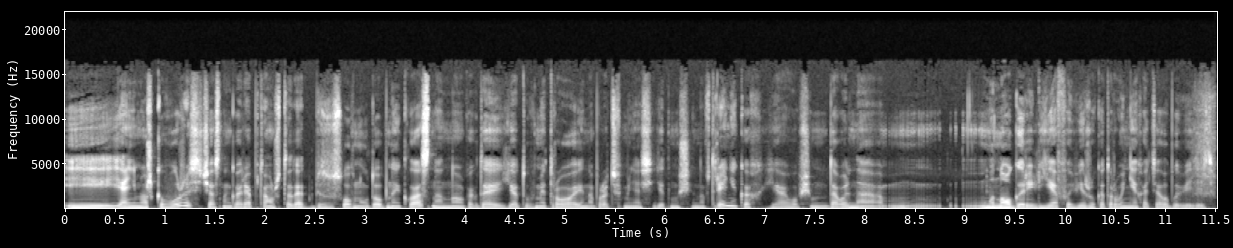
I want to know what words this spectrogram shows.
И я немножко в ужасе, честно говоря, потому что это, безусловно, удобно и классно, но когда я еду в метро, и напротив меня сидит мужчина в трениках, я, в общем, довольно много рельефа вижу, которого не хотела бы видеть.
